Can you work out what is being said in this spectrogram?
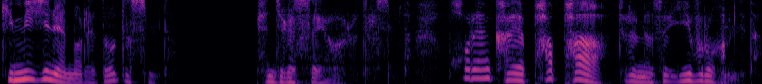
김미진의 노래도 듣습니다. 편지를 써요를 들었습니다. 포렌카의 파파 들으면서 입으로 갑니다.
